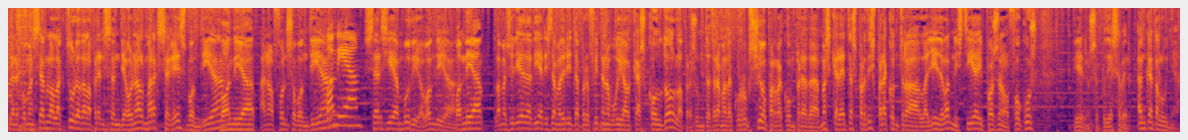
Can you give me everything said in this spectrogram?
Sempre, comencem la lectura de la premsa en diagonal. Marc Segués, bon dia. Bon dia. Ana Alfonso, bon dia. Bon dia. Sergi Ambudio, bon dia. Bon dia. La majoria de diaris de Madrid aprofiten avui el cas Coldo, la presumpta trama de corrupció per la compra de mascaretes, per disparar contra la llei de l'amnistia i posen el focus Mira, no se podia saber. En Catalunya.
